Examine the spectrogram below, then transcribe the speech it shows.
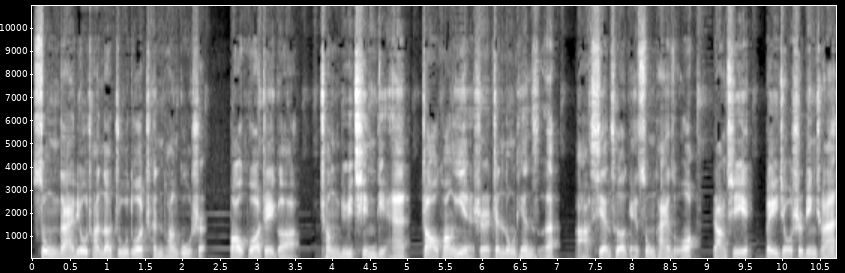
宋代流传的诸多陈抟故事，包括这个乘驴钦点，赵匡胤是真龙天子。啊，献策给宋太祖，让其杯酒释兵权，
